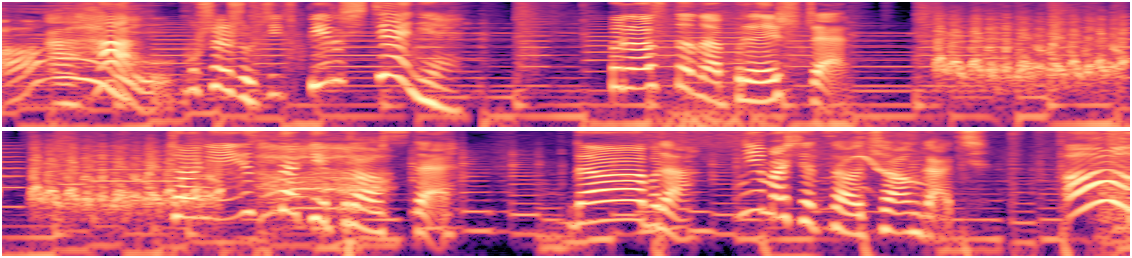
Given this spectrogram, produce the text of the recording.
Aha, muszę rzucić pierścienie. Prosto na pryszcze. To nie jest takie proste. Dobra, nie ma się co ociągać. O!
